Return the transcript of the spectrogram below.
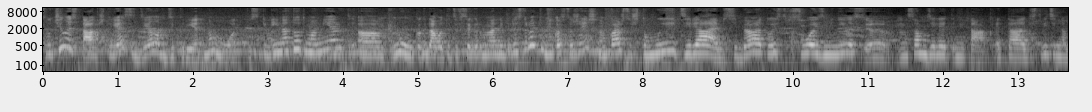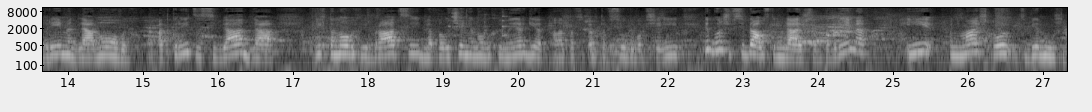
случилось так, что я сидела в декретном отпуске. И на тот момент, э, ну, когда вот эти все гормональные перестройки, мне кажется, женщинам кажется, что мы теряем себя, то есть все изменилось. Э, на самом деле это не так. Это действительно время для новых открытий себя, для каких-то новых вибраций, для получения новых энергий от, от, отовсюду вообще. И ты больше в себя устремляешься в это время и понимаешь, что тебе нужно.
